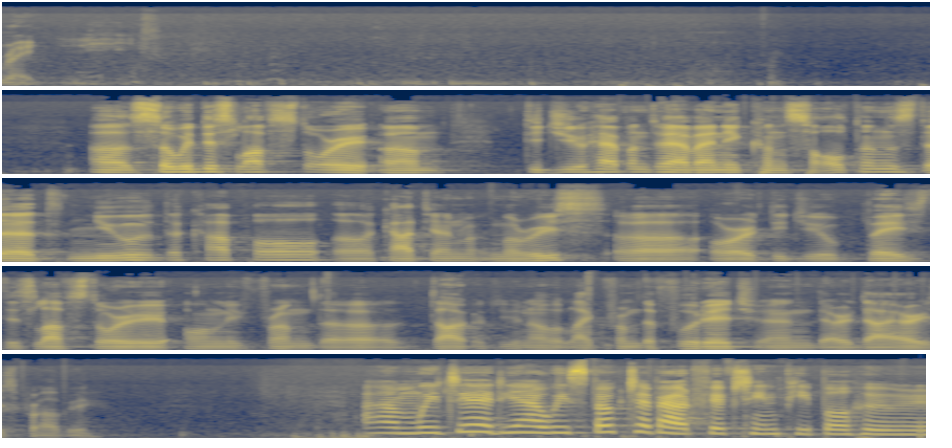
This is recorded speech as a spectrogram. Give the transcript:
Right Uh, so with this love story, um, did you happen to have any consultants that knew the couple, uh, Katia and Maurice, uh, or did you base this love story only from the, doc, you know, like from the footage and their diaries, probably? Um, we did, yeah. We spoke to about 15 people who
